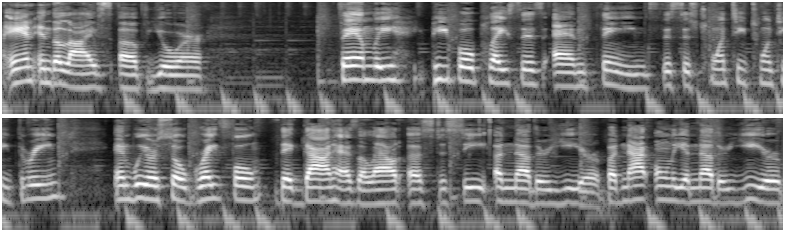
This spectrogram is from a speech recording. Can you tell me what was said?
and in the lives of your family, people, places, and things. This is 2023 and we are so grateful that God has allowed us to see another year. But not only another year,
